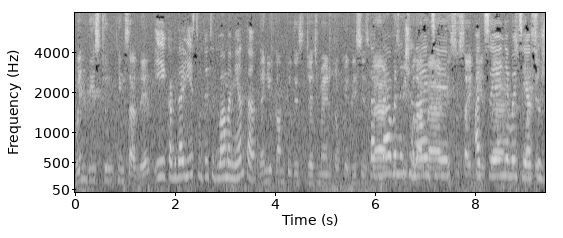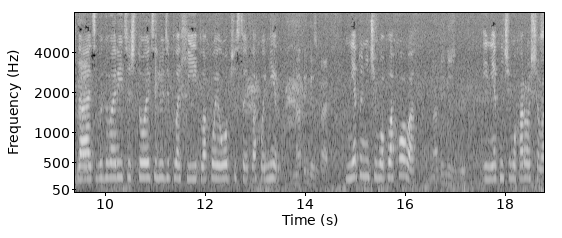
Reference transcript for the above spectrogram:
when these two things are there, И когда есть вот эти два момента, then you come to this judgment. Okay, this is тогда bad. вы bad. начинаете bad. оценивать и world is осуждать. Вы говорите, что эти люди плохие, плохое общество и плохой мир. bad. Bad. Нету ничего плохого. И нет ничего хорошего.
